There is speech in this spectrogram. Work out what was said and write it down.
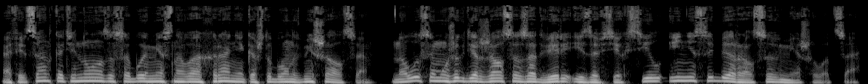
Официантка тянула за собой местного охранника, чтобы он вмешался, но лысый мужик держался за дверь изо всех сил и не собирался вмешиваться.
